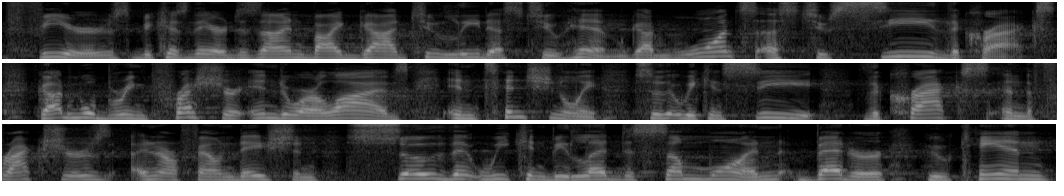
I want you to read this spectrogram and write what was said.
fears because they are designed by God to lead us to Him. God wants us to see the cracks. God will bring pressure into our lives intentionally so that we can see the cracks and the fractures in our foundation so that we can be led to someone better who can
